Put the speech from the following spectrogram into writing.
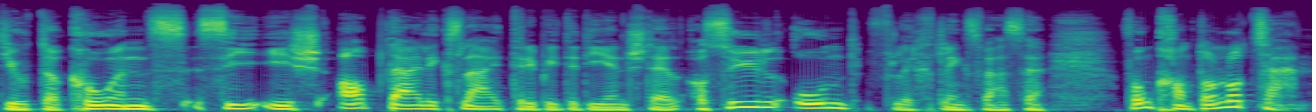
Jutta Kuhns, sie ist Abteilungsleiterin bei der Dienststelle Asyl- und Flüchtlingswesen vom Kanton Luzern.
